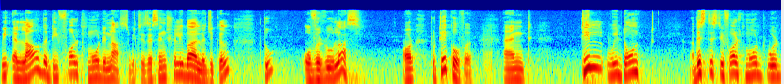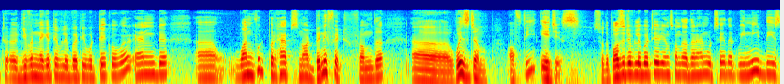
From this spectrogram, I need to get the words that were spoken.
we allow the default mode in us, which is essentially biological, to overrule us or to take over and till we do not this this default mode would uh, given negative liberty would take over and uh, one would perhaps not benefit from the uh, wisdom of the ages. So, the positive libertarians on the other hand would say that we need these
